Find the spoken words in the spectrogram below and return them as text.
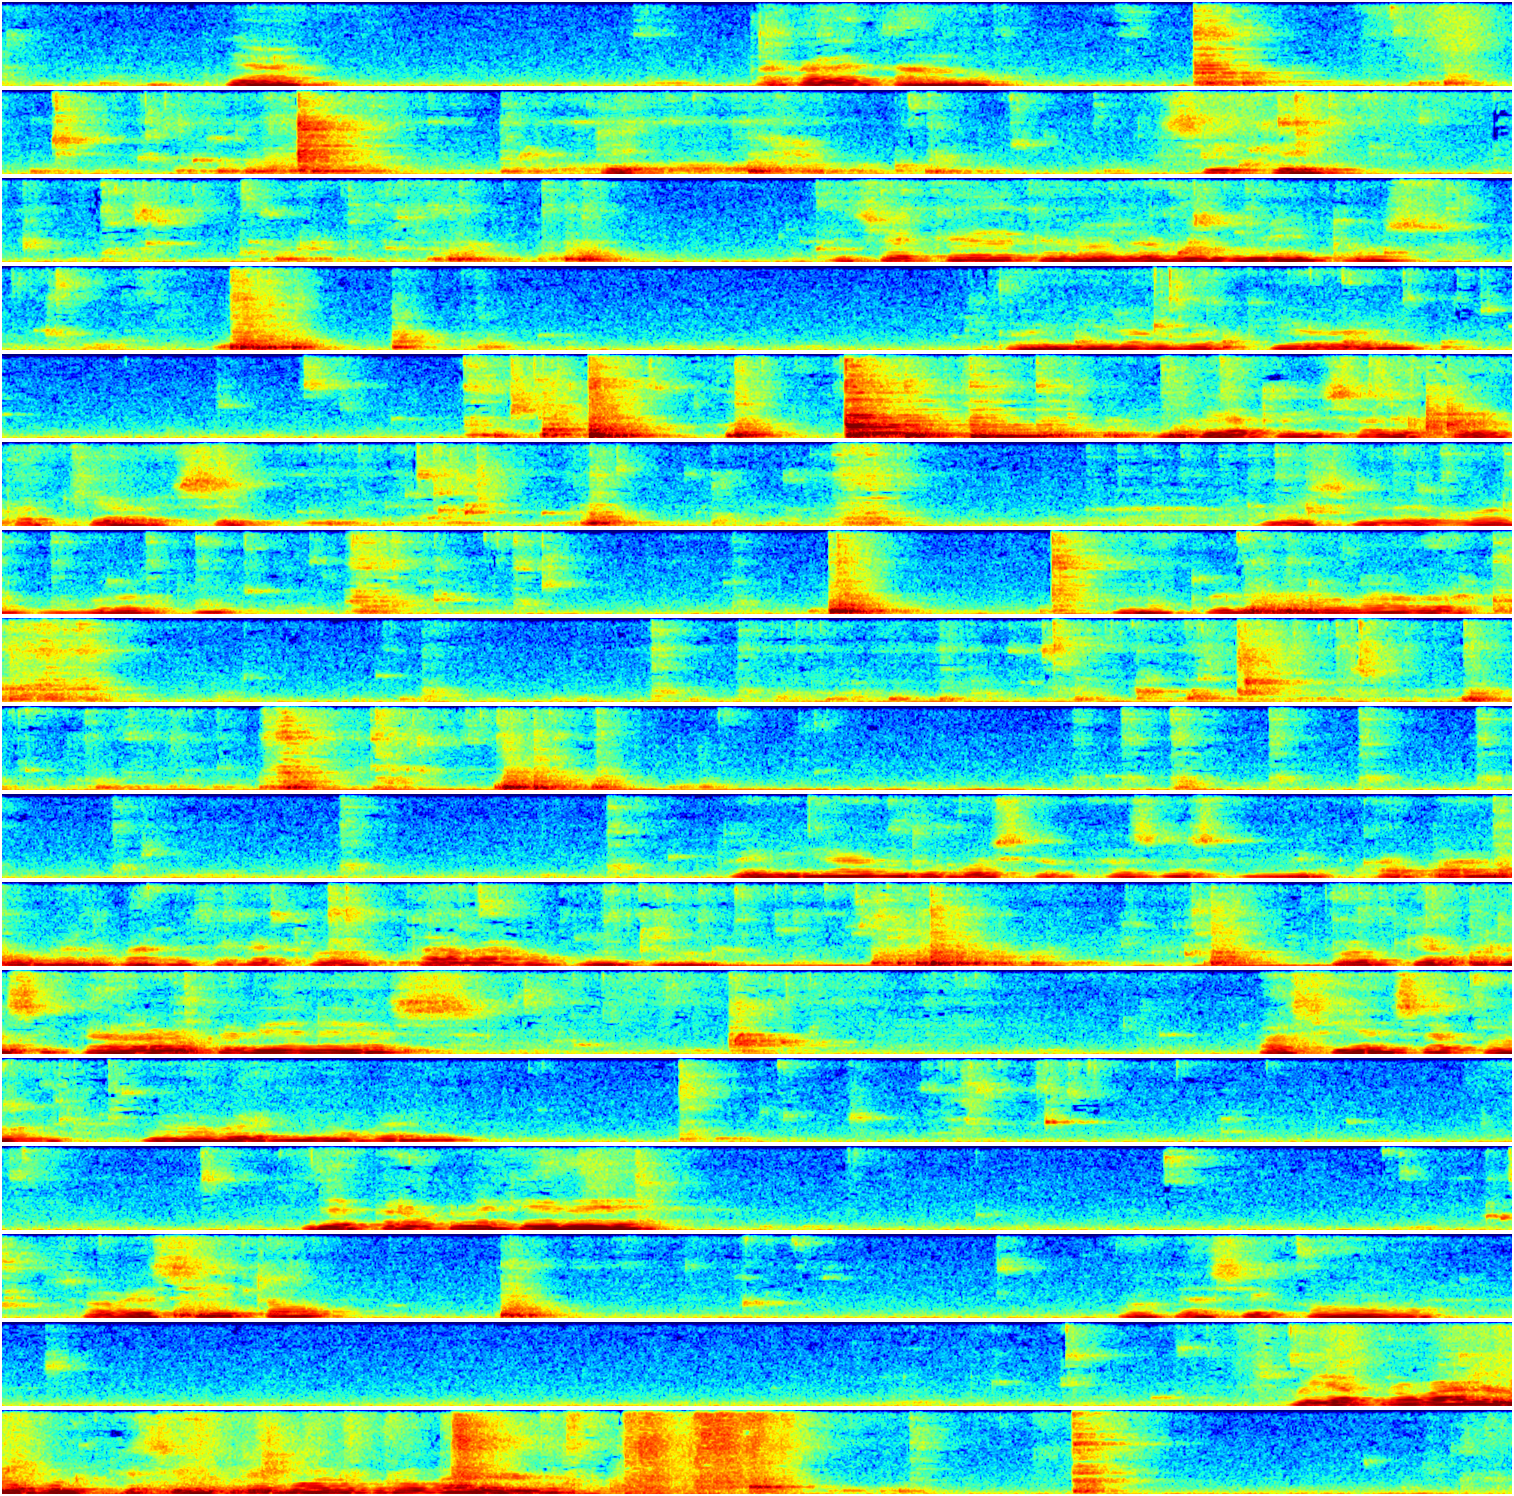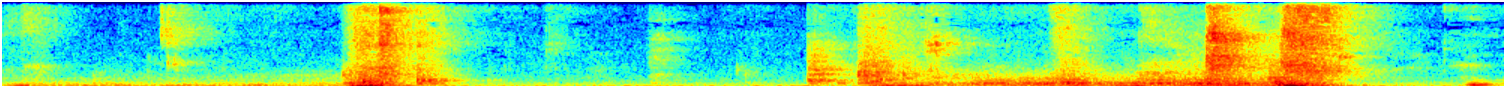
ya. Está calentando. Así que cheque que no haya grumitos. Estoy mirando aquí a ver. Voy a utilizar esta aquí a ver. A ver si algo por aquí. No estoy viendo nada. Estoy mirando por si acaso se me escapa algo, pero parece que todo está bajo control. Porque acuérdense que ahora lo que viene es paciencia con mover mover. Yo espero que me quede suavecito. Porque así es como Voy a probarlo porque siempre es bueno probarlo.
